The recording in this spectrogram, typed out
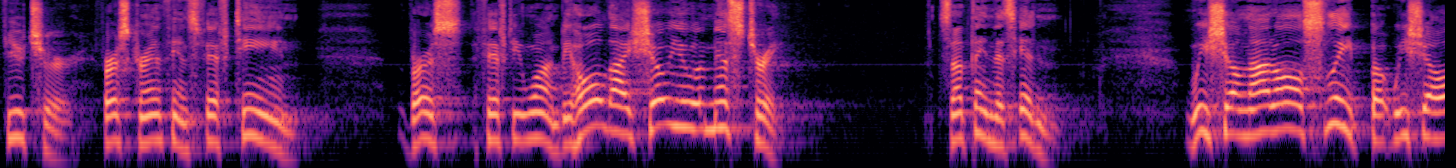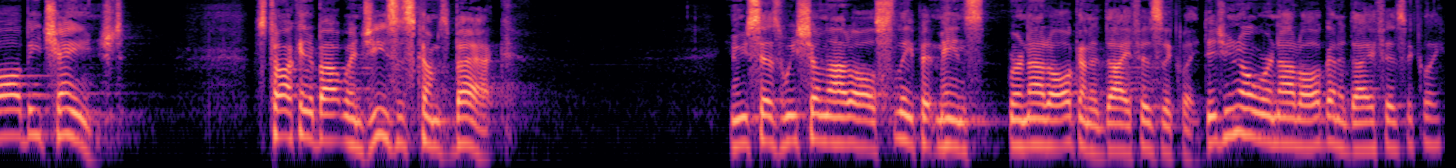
future. 1 Corinthians 15, verse 51. Behold, I show you a mystery, something that's hidden. We shall not all sleep, but we shall all be changed. It's talking about when Jesus comes back. And he says, We shall not all sleep. It means we're not all going to die physically. Did you know we're not all going to die physically?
